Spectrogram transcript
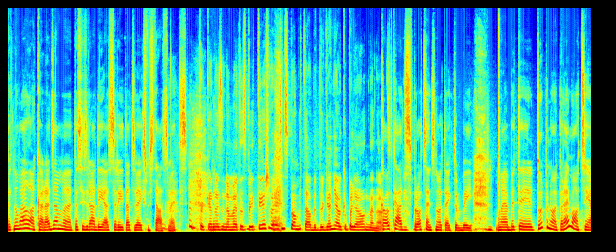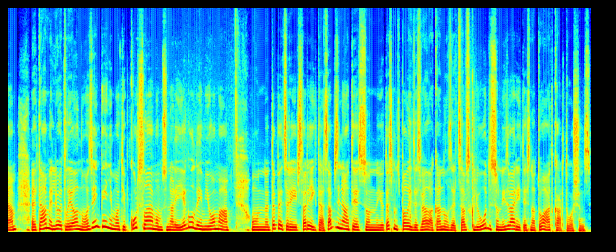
Bet nu, vēlāk, kā redzam, tas izrādījās arī tāds veiksmes stāsts metis. Tā kā bet, nezinām, vai tas bija tieši veiksmes pamatā, bet gan jau ka paļā un nenāk. Kaut kāds procents noteikti tur bija. Bet eh, turpinot par emocijām, eh, tām ir ļoti liela nozīme pieņemot jebkurus lēmumus un arī ieguldījumu jomā. Un tāpēc arī ir svarīgi tās apzināties, un, jo tas mums palīdzēs vēlāk analizēt savas kļūdas un izvairīties no to atkārtošanas.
